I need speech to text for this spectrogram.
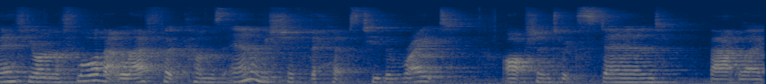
If you're on the floor, that left foot comes in and we shift the hips to the right. Option to extend that leg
